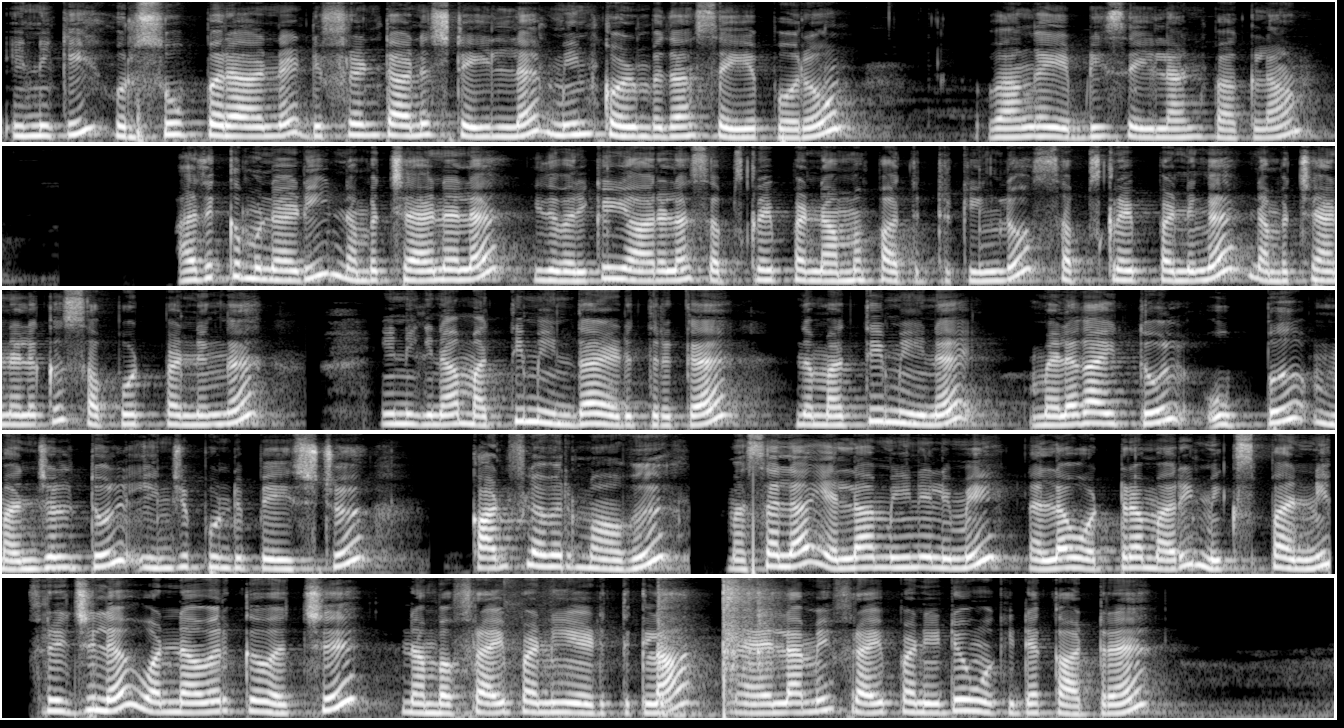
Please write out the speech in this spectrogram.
இன்றைக்கி ஒரு சூப்பரான டிஃப்ரெண்ட்டான ஸ்டைலில் மீன் குழம்பு தான் செய்ய போகிறோம் வாங்க எப்படி செய்யலான்னு பார்க்கலாம். அதுக்கு முன்னாடி நம்ம சேனலை இது வரைக்கும் யாரெல்லாம் சப்ஸ்கிரைப் பண்ணாமல் பார்த்துட்ருக்கீங்களோ சப்ஸ்கிரைப் பண்ணுங்கள் நம்ம சேனலுக்கு சப்போர்ட் பண்ணுங்கள் இன்றைக்கி நான் மத்தி மீன் தான் எடுத்திருக்கேன். இந்த மத்தி மீனை மிளகாய்த்தூள் உப்பு மஞ்சள் தூள் இஞ்சி பூண்டு பேஸ்ட்டு கார்ன்ஃப்ளவர் மாவு மசாலா எல்லா மீனிலையுமே நல்லா ஒட்டுற மாதிரி மிக்ஸ் பண்ணி ஃப்ரிட்ஜில் ஒன் ஹவருக்கு வச்சு நம்ம ஃப்ரை பண்ணி எடுத்துக்கலாம். நான் எல்லாமே ஃப்ரை பண்ணிவிட்டு உங்ககிட்ட காட்டுறேன்.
